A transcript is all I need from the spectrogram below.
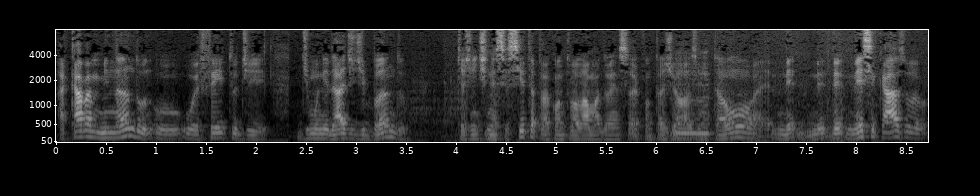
acaba minando o, o efeito de, de imunidade de bando que a gente necessita para controlar uma doença contagiosa. Uhum. Então, eh, nesse caso,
